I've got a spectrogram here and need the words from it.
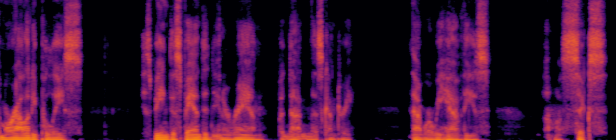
The morality police is being disbanded in Iran, but not in this country. Not where we have these um, six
